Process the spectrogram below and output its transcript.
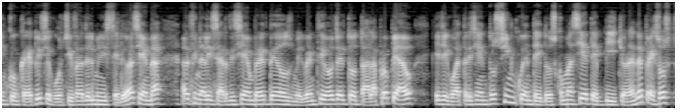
En concreto y según cifras del Ministerio de Hacienda, al finalizar diciembre de 2022 del total apropiado, que llegó a 352,7 billones de pesos,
